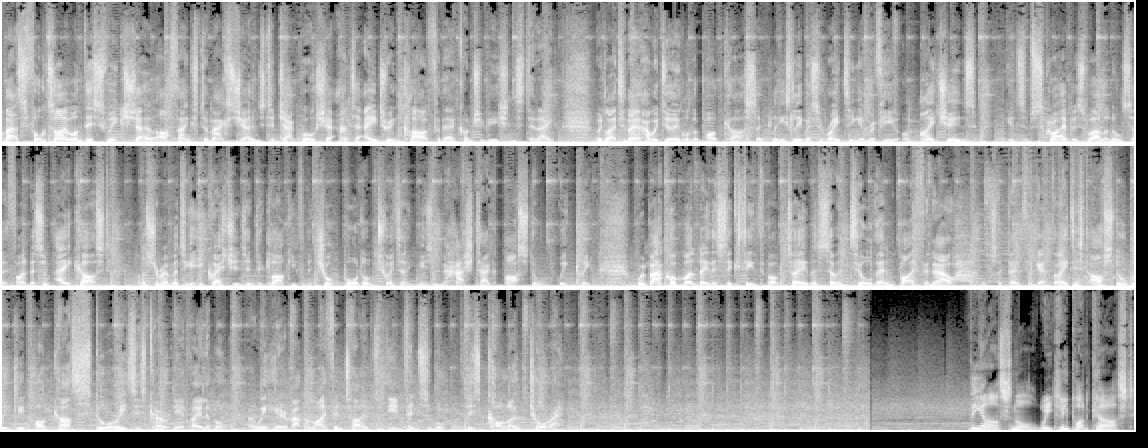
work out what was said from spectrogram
Well, that's full time on this week's show. Our thanks to Max Jones, to Jack Wilshere, and to Adrian Clarke for their contributions today. We'd like to know how we're doing on the podcast, so please leave us a rating and review on iTunes. You can subscribe as well and also find us on Acast. Plus, remember to get your questions into Clarky for the chalkboard on Twitter using the hashtag Arsenal Weekly. We're back on Monday, the 16th of October, so until then, bye for now. And also, don't forget the latest Arsenal Weekly podcast, Stories, is currently available, where we hear about the life and times of the invincible this Kolo Touré. The Arsenal Weekly Podcast.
